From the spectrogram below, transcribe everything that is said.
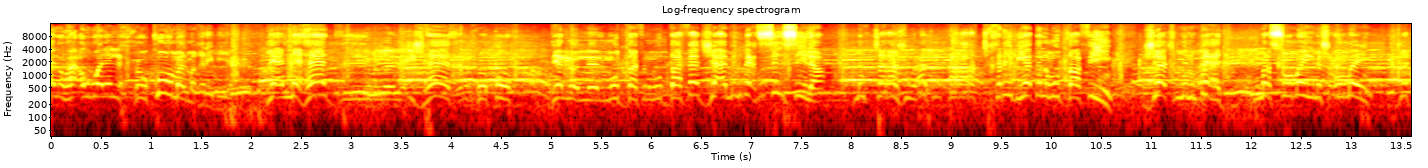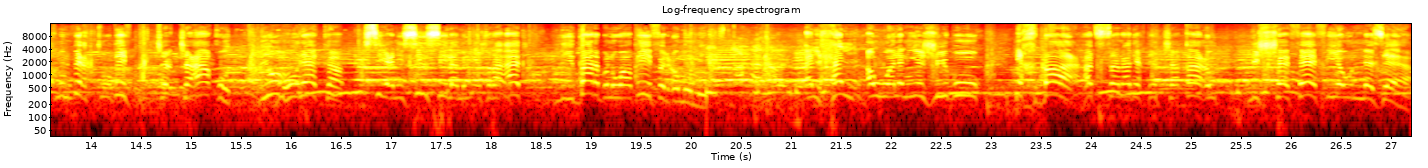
تتحملها اولا الحكومة المغربية لأن هذا الإجهاز الحقوق ديال الموظف الموظفات جاء من بعد سلسلة من التراجعات والقرارات التخريبية ديال الموظفين. جات من بعد المرسومين المشؤومين جات من بعد توظيف التعاقد. اليوم هناك يعني سلسلة من الإجراءات لضرب الوظيفة العمومية. الحل اولا يجب إخضاع هذه الصناديق ديال التقاعد للشفافية والنزاهة.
